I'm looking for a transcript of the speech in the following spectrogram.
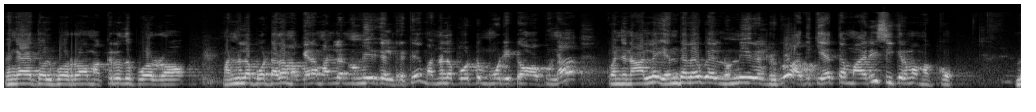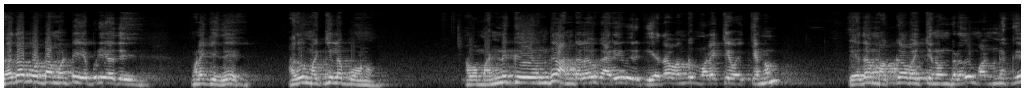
வெங்காயத்தோல் போடுறோம் மக்கிறது போடுறோம். மண்ணில் போட்டால் தான் மக்க. ஏன்னா மண்ணில் நுண்ணுயிர்கள் இருக்கு. மண்ணில் போட்டு மூடிட்டோம் அப்படின்னா கொஞ்ச நாள்ல எந்த அளவுக்கு அதுல நுண்ணீர்கள் இருக்கோ அதுக்கு ஏற்ற மாதிரி சீக்கிரமா மக்கும். விதை போட்டால் மட்டும் எப்படி அது முளைக்குது? அதுவும் மக்கில போகணும். அப்போ மண்ணுக்கு வந்து அந்த அளவுக்கு அறிவு இருக்குது எதை வந்து முளைக்க வைக்கணும்? எதை மக்க வைக்கணுன்றது மண்ணுக்கு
